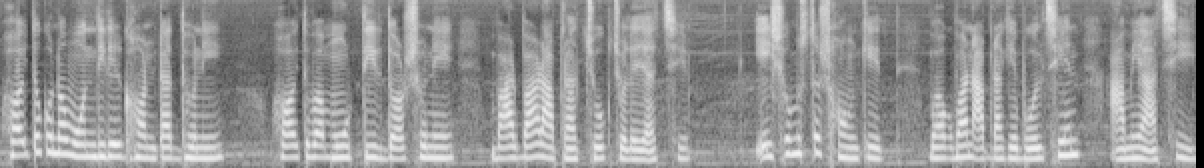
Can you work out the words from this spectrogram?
হয়তো কোনো মন্দিরের ঘণ্টার ধ্বনি, হয়তো বা মূর্তির দর্শনে বারবার আপনার চোখ চলে যাচ্ছে। এই সমস্ত সংকেত ভগবান আপনাকে বলছেন, আমি আছি।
